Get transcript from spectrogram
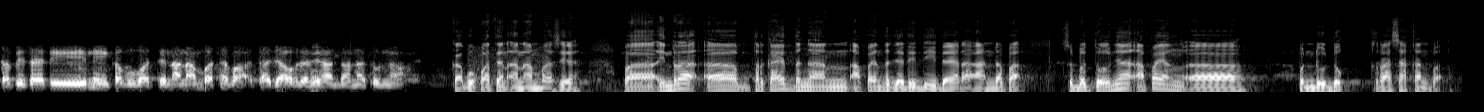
tapi saya di ini Kabupaten Anambas ya Pak, tak jauh dari oh. Natuna. Kabupaten Anambas ya. Pak Indra, eh, terkait dengan apa yang terjadi di daerah Anda, Pak, sebetulnya apa yang eh, penduduk rasakan, Pak?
